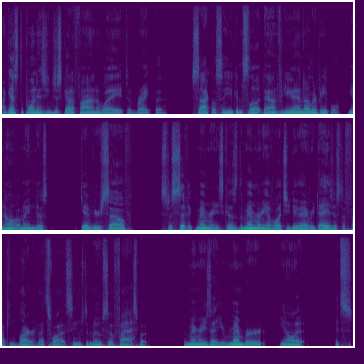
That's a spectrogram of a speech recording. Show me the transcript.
I guess the point is you just got to find a way to break the cycle so you can slow it down for you and other people. You know, I mean, just give yourself specific memories because the memory of what you do every day is just a fucking blur. That's why it seems to move so fast. But the memories that you remember, you know, it it's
